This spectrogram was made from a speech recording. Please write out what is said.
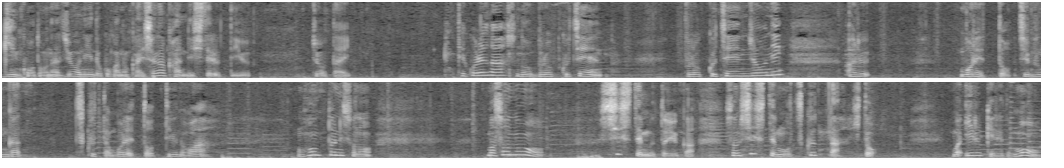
銀行と同じようにどこかの会社が管理してるっていう状態。でこれがそのブロックチェーンブロックチェーン上にあるウォレット自分が作ったウォレットっていうのはもう本当にその、まあ、そのシステムというかそのシステムを作った人はいるけれども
